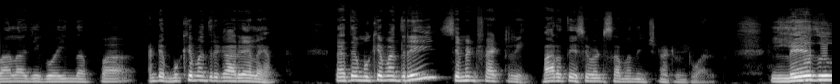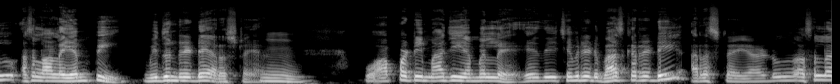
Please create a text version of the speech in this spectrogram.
బాలాజీ గోవిందప్ప అంటే ముఖ్యమంత్రి కార్యాలయం. లేకపోతే ముఖ్యమంత్రి సిమెంట్ ఫ్యాక్టరీ భారతీయ సిమెంట్ సంబంధించినటువంటి వాళ్ళు. లేదు అసలు వాళ్ళ ఎంపీ మిథున్ రెడ్డే అరెస్ట్ అయ్యారు అప్పటి మాజీ ఎమ్మెల్యే ఏది? చెవిరెడ్డి భాస్కర్ రెడ్డి అరెస్ట్ అయ్యాడు. అసలు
